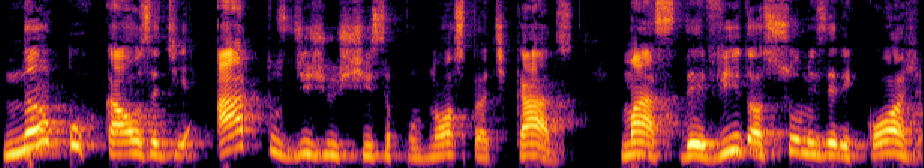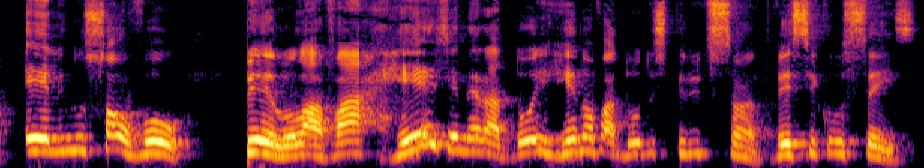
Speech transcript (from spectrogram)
não por causa de atos de justiça por nós praticados, mas devido à sua misericórdia, ele nos salvou pelo lavar regenerador e renovador do Espírito Santo. Versículo 6.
